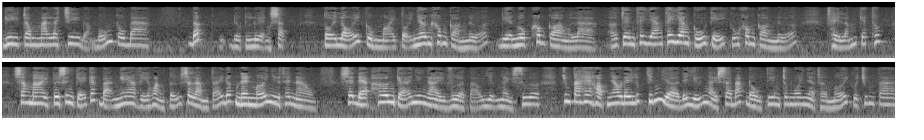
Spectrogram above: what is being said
Ghi trong Malachi đoạn 4 câu 3 Đất được luyện sạch, Tội lỗi cùng mọi tội nhân không còn nữa, Địa ngục không còn là ở trên thế gian Thế gian cũ kỹ cũng không còn nữa. Thầy lắm kết thúc, Sáng mai tôi xin kể các bạn nghe vị hoàng tử sẽ làm trái đất nên mới như thế nào sẽ đẹp hơn cả như Ngài vừa tạo dựng ngày xưa. Chúng ta hay họp nhau đây lúc 9 giờ để giữ ngày sa bát đầu tiên trong ngôi nhà thờ mới của chúng ta.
